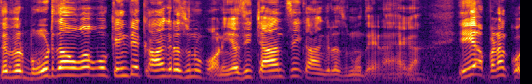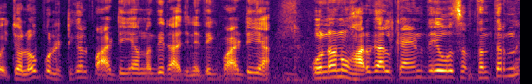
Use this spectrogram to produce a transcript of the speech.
ਤੇ ਫਿਰ ਵੋਟ ਦਾ ਉਹ ਕਹਿੰਦੇ ਕਾਂਗਰਸ ਨੂੰ ਪਾਉਣੀ ਅਸੀਂ ਚਾਂਸ ਹੀ ਕਾਂਗਰਸ ਨੂੰ ਦੇਣਾ ਹੈਗਾ। ਇਹ ਆਪਣਾ ਕੋਈ ਚਲੋ ਪੋਲੀਟੀਕਲ ਪਾਰਟੀ ਆ ਉਹਨਾਂ ਦੀ ਰਾਜਨੀਤਿਕ ਪਾਰਟੀ ਆ ਉਹਨਾਂ ਨੂੰ ਹਰ ਗੱਲ ਕਹਿਣ ਦੇ ਉਹ ਸੁਤੰਤਰ ਨੇ।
